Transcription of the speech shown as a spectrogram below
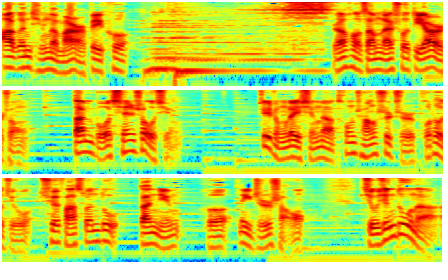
阿根廷的马尔贝克。然后咱们来说第二种单薄纤瘦型，这种类型呢，通常是指葡萄酒缺乏酸度、单宁和内酯少，酒精度呢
